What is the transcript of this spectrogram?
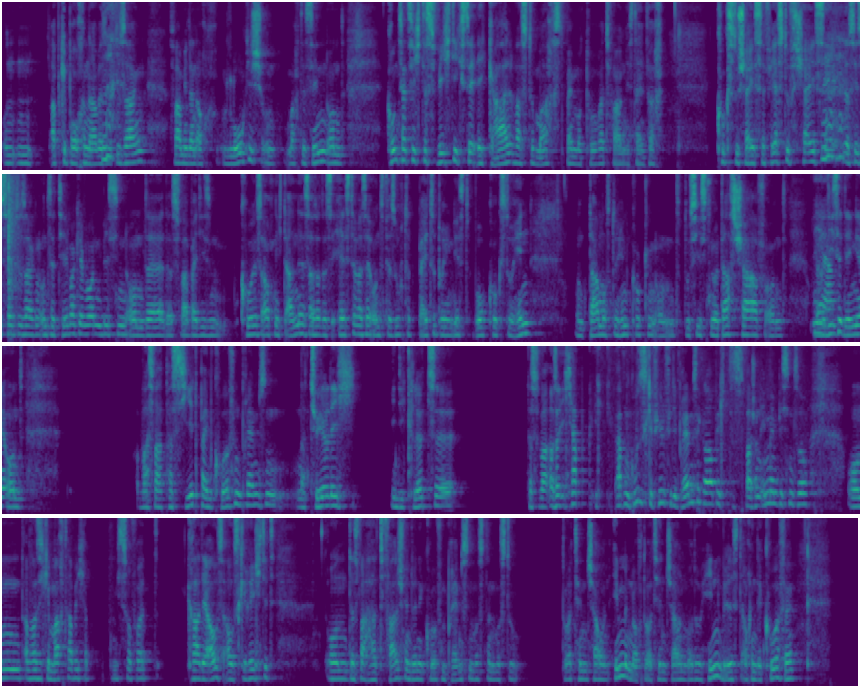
unten abgebrochen habe sozusagen. Das war mir dann auch logisch und machte Sinn und grundsätzlich das Wichtigste, egal was du machst beim Motorradfahren, ist einfach, guckst du scheiße, fährst du scheiße. Das ist sozusagen unser Thema geworden ein bisschen und äh, das war bei diesem Kurs auch nicht anders. Also das Erste, was er uns versucht hat beizubringen, ist, wo guckst du hin? Und da musst du hingucken und du siehst nur das scharf und, und all Ja. diese Dinge und was war passiert beim Kurvenbremsen? Natürlich in die Klötze. Das war, also ich habe ich hab ein gutes Gefühl für die Bremse, glaube ich. Das war schon immer ein bisschen so. Und aber was ich gemacht habe, ich habe mich sofort geradeaus ausgerichtet. Und das war halt falsch, wenn du in den Kurven bremsen musst, dann musst du dorthin schauen, immer noch dorthin schauen, wo du hin willst, auch in der Kurve.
